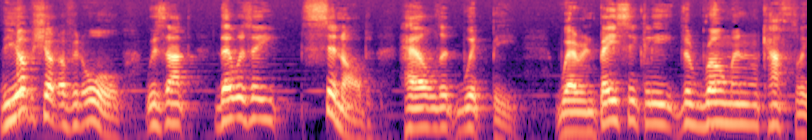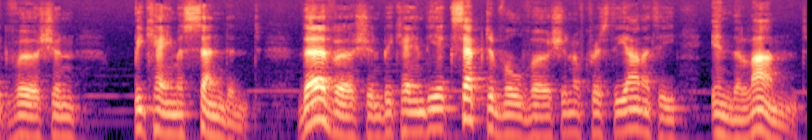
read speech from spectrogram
the upshot of it all was that there was a synod held at Whitby, wherein basically the Roman Catholic version became ascendant their version became the acceptable version of Christianity in the land.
